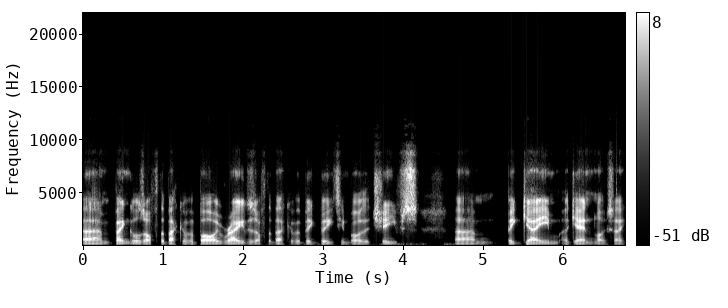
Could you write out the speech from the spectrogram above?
Um, Bengals off the back of a bye, Raiders off the back of a big beating by the Chiefs. Um, big game again. Like I say,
